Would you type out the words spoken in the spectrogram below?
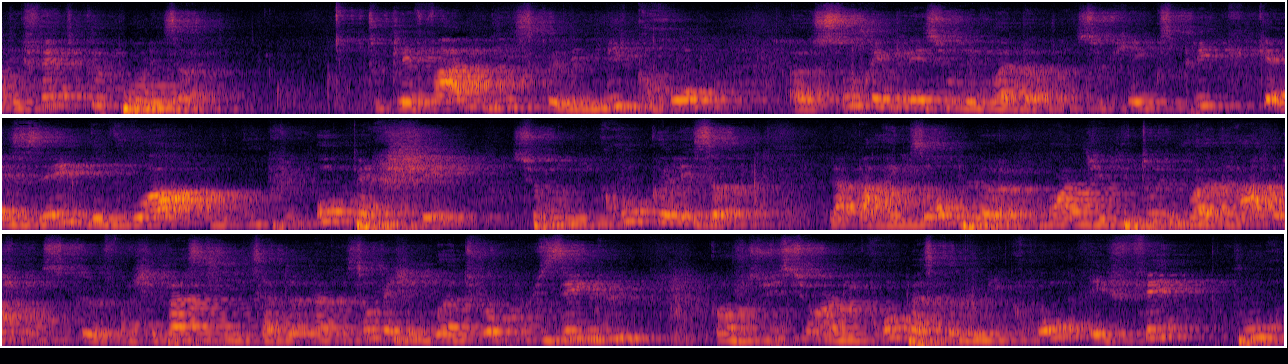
été faite que pour les hommes. Toutes les femmes disent que les micros euh, sont réglés sur des voix d'hommes, ce qui explique qu'elles aient des voix beaucoup plus haut perchées sur le micro que les hommes. Là, par exemple, euh, moi, j'ai plutôt une voix grave et je pense que, enfin, je ne sais pas si ça donne l'impression, mais j'ai une voix toujours plus aiguë quand je suis sur un micro parce que le micro est fait pour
